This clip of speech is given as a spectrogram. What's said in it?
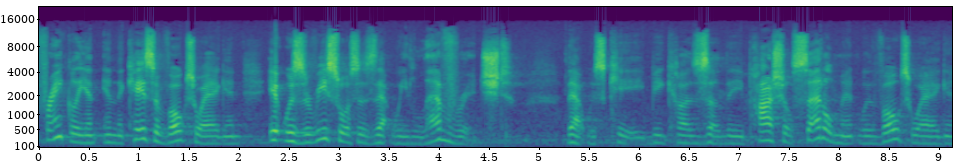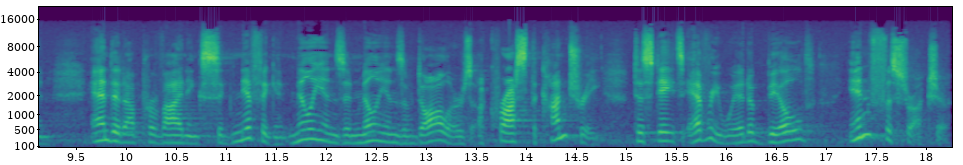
frankly, in, in the case of Volkswagen, it was the resources that we leveraged that was key because uh, the partial settlement with Volkswagen ended up providing significant millions and millions of dollars across the country to states everywhere to build infrastructure.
